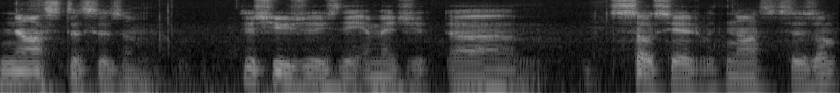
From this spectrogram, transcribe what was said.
Gnosticism. This usually is the image um, associated with Gnosticism.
